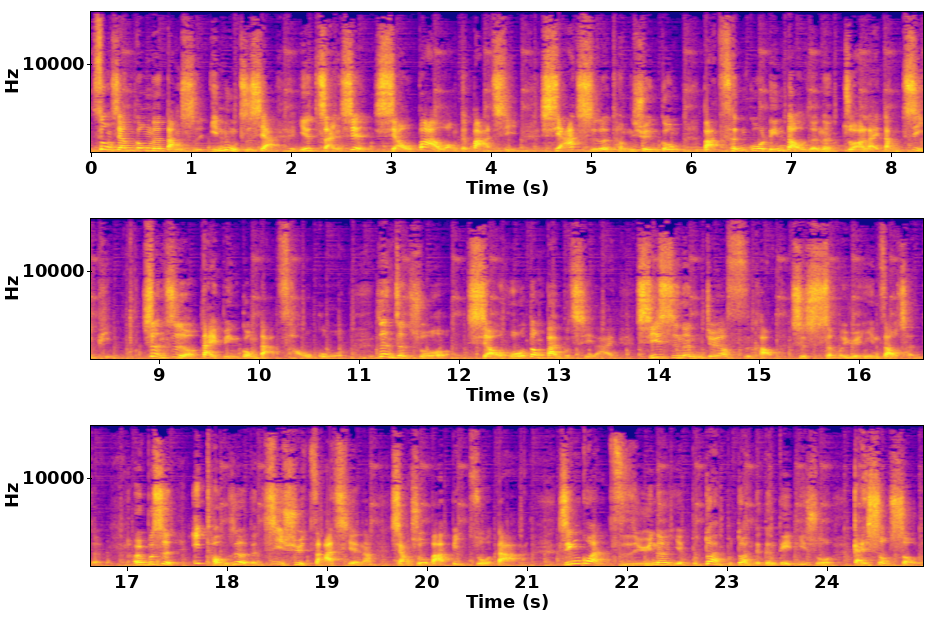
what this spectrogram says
宋襄公呢，当时一怒之下，也展现小霸王的霸气，挟持了滕宣公，把陈国领导人呢抓来当祭品，甚至哦带兵攻打曹国。认真说哦，小活动办不起来，其实呢，你就要思考是什么原因造成的，而不是一头热的继续砸钱啊，想说把饼做大。尽管子瑜呢也不断不断的跟弟弟说该收手了，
